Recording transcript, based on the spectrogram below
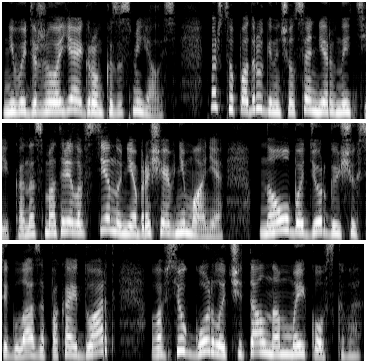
Не выдержала я и громко засмеялась. Кажется, у подруги начался нервный тик. Она смотрела в стену, не обращая внимания, на оба дергающихся глаза, пока Эдуард во все горло читал нам Маяковского,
